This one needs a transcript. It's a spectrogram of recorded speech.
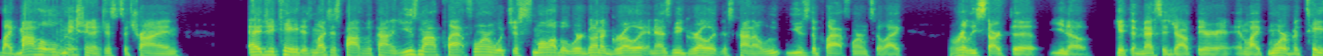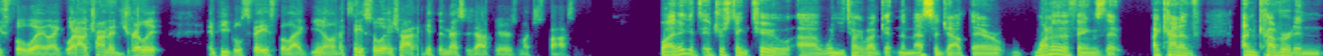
like my whole mission is just to try and educate as much as possible, kind of use my platform, which is small, but we're going to grow it. And as we grow it, just kind of use the platform to like really start to, you know, get the message out there in, in, like more of a tasteful way, like without trying to drill it in people's face, but like, you know, in a tasteful way, try to get the message out there as much as possible. Well, I think it's interesting too, uh, when you talk about getting the message out there. One of the things that I kind of uncovered in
